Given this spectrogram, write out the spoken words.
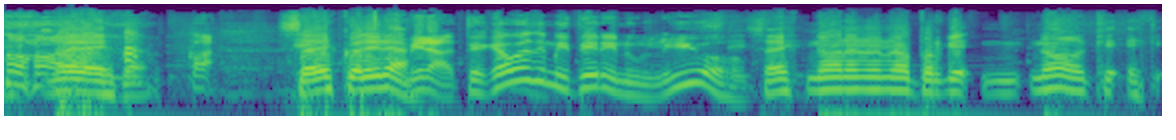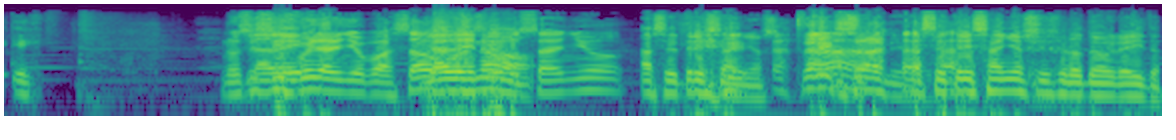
no era esta. ¿Sabes cuál era? Mira, ¿te acabas de meter en un lío? ¿Sabes? No, no, no, no, porque no, que, es- es- No sé La si de- fue el año pasado la o de hace no. dos años. hace tres años. Tres años. Hace tres años sí se lo tengo clarito.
